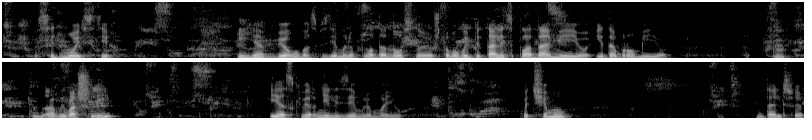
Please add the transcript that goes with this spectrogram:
Je vous ai Седьмой стих. «И я ввел вас в землю плодоносную, чтобы вы питались плодами ее и добром ее, а вы вошли и осквернили землю мою». Почему? Дальше.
